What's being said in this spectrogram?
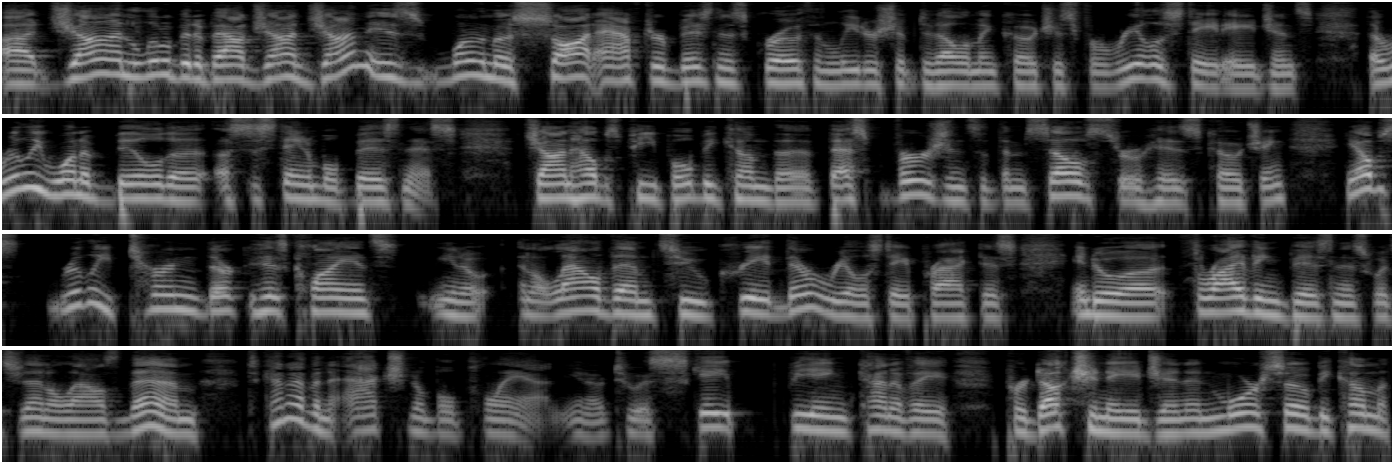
Uh, John, a little bit about John. John is one of the most sought after business growth and leadership development coaches for real estate agents that really want to build a, a sustainable business. John helps people become the best versions of themselves through his coaching. He helps really turn their his clients, you know, and allow them to create their real estate practice into a thriving business, which then allows them to kind of have an actionable plan, you know, to escape being kind of a production agent and more so become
